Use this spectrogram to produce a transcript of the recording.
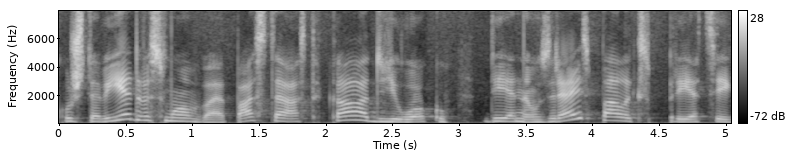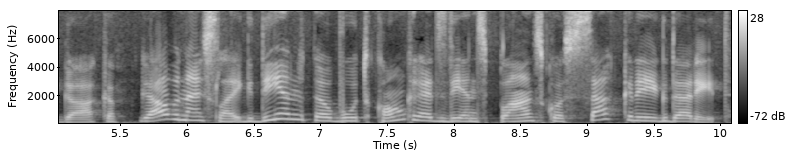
kurš tev iedvesmo vai pastāsta kādu joku. Diena uzreiz paliks priecīgāka. Galvenais, lai ikdienu tev būtu konkrēts dienas plāns, ko sakrīgi darīt.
